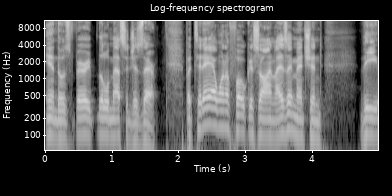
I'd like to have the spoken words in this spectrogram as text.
in those very little messages there. But today I want to focus on, as I mentioned, The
